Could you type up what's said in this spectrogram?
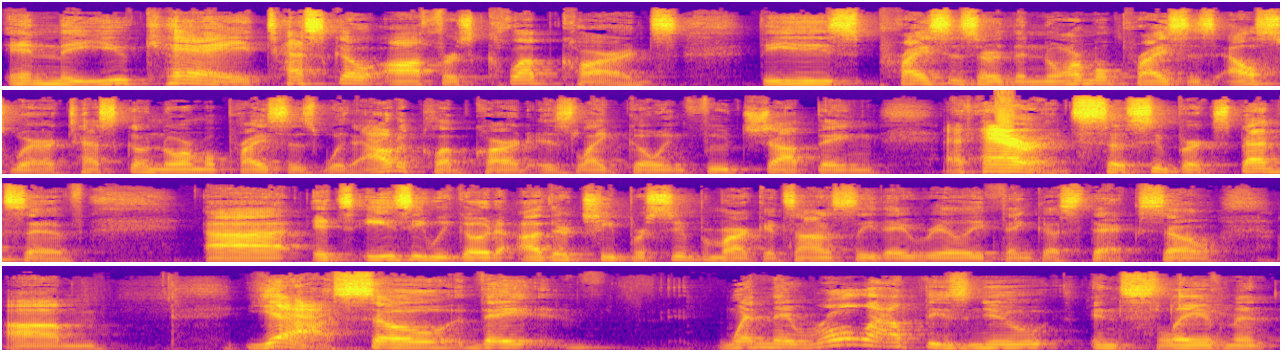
In the UK, Tesco offers club cards these prices are the normal prices elsewhere. Tesco normal prices without a club card is like going food shopping at Harrods, so super expensive. Uh, it's easy. We go to other cheaper supermarkets. Honestly, they really think us thick. So, um, yeah. So they when they roll out these new enslavement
